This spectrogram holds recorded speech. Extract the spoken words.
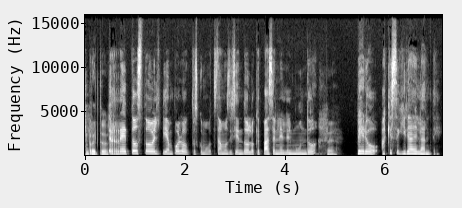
retos, retos todo el tiempo, lo, pues como estamos diciendo, lo que pasa en el, mundo. Pero hay que seguir adelante,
